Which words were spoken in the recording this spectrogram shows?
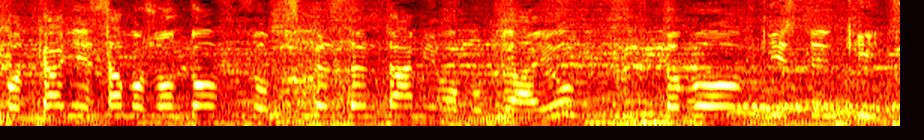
spotkanie samorządowców z prezydentami obu krajów. To było w Kirsten Kids.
